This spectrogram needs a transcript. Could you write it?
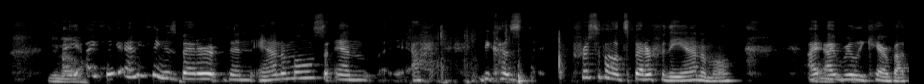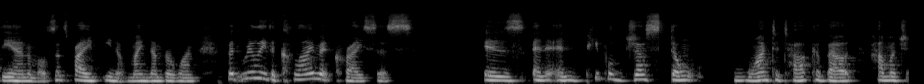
you I, know. I think anything is better than animals and uh, because first of all, it's better for the animal. I, I Mm, really care about the animals. That's probably, you know, my number one. But really the climate crisis is, and, and people just don't want to talk about how much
